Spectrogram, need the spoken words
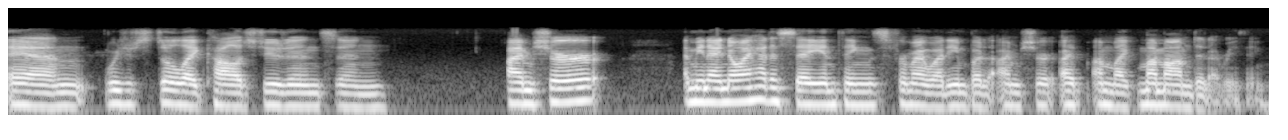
and we're just still like college students, and I'm sure. I mean, I know I had a say in things for my wedding, but I'm sure I, I'm like my mom did everything.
